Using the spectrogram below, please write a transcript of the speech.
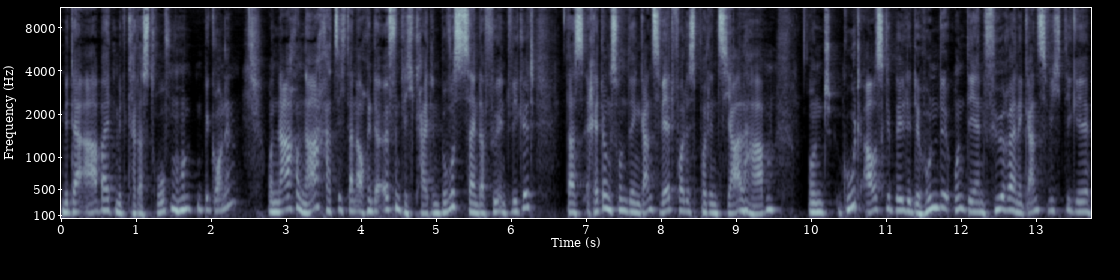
mit der Arbeit mit Katastrophenhunden begonnen und nach und nach hat sich dann auch in der Öffentlichkeit ein Bewusstsein dafür entwickelt, dass Rettungshunde ein ganz wertvolles Potenzial haben und gut ausgebildete Hunde und deren Führer eine ganz wichtige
